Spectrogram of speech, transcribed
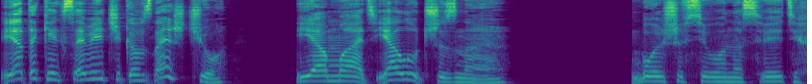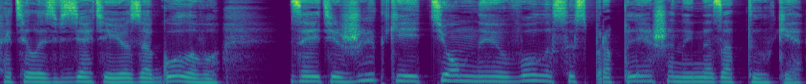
Я таких советчиков знаешь чё? Я мать, я лучше знаю». Больше всего на свете хотелось взять ее за голову, за эти жидкие темные волосы с проплешиной на затылке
